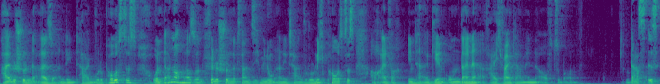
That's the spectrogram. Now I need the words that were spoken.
Halbe Stunde also an den Tagen, wo du postest und dann nochmal so eine Viertelstunde, 20 Minuten an den Tagen, wo du nicht postest, auch einfach interagieren, um deine Reichweite am Ende aufzubauen. Das ist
